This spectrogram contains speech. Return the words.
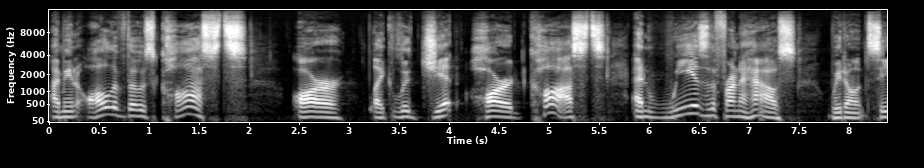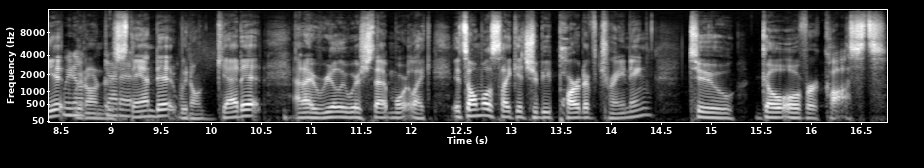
I mean, all of those costs are like legit hard costs. And we, as the front of house, we don't see it. We We don't don't, get it. understand it. We don't get it. And I really wish that more like it's almost like it should be part of training to go over costs.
